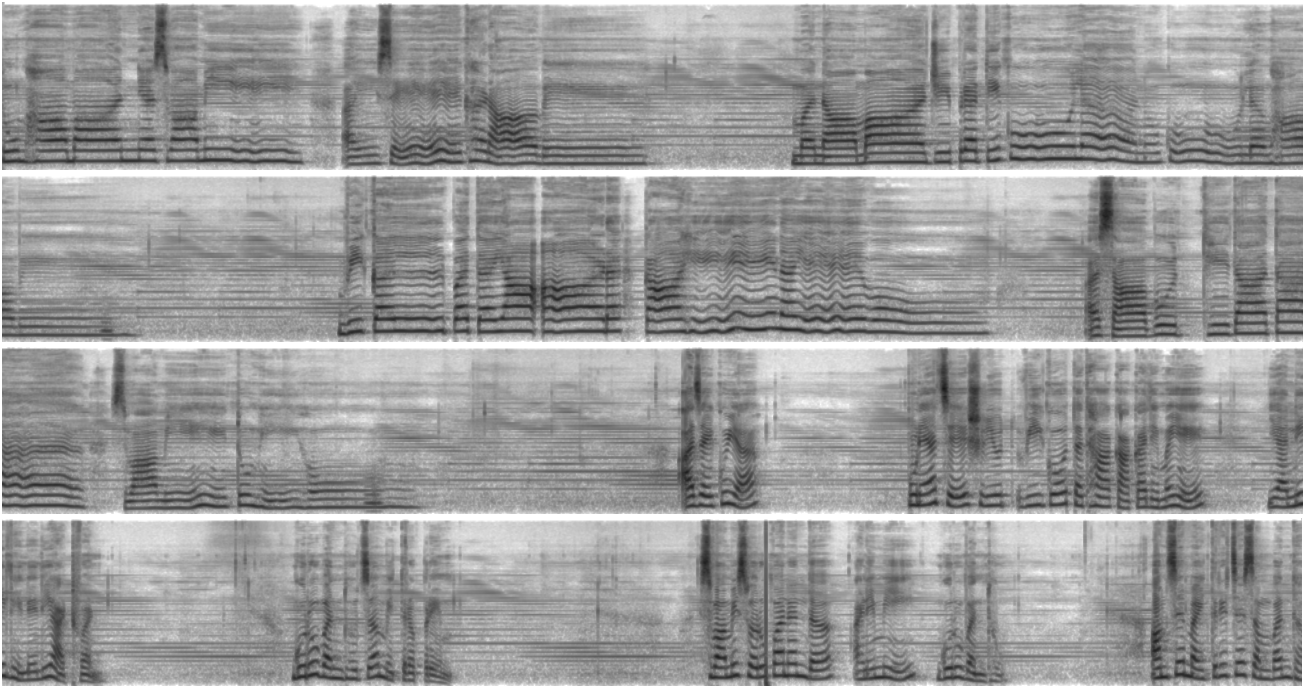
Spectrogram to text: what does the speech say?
तुम्हा मान्य स्वामी ऐसे घडावे मना माझी प्रतिकूल अनुकूल भावे। विकल्पतया आड काही न येवो असा बुद्धिदाता स्वामी तुम्ही हो. आज ऐकूया पुण्याचे श्रीयुत वि गो तथा काका लिमये यांनी लिहिलेली आठवण. गुरुबंधूचं मित्रप्रेम. स्वामी स्वरूपानंद आणि मी गुरुबंधू. आमचे मैत्रीचे संबंध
